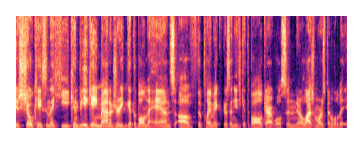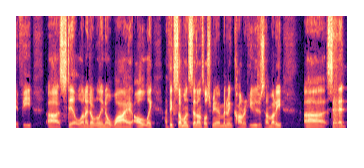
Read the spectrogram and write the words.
is showcasing that he can be a game manager. He can get the ball in the hands of the playmakers that need to get the ball. Garrett Wilson, you know, Elijah Moore has been a little bit iffy uh, still, and I don't really know why. All like I think someone said on social media, it might have been Connor Hughes or somebody, uh, said,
